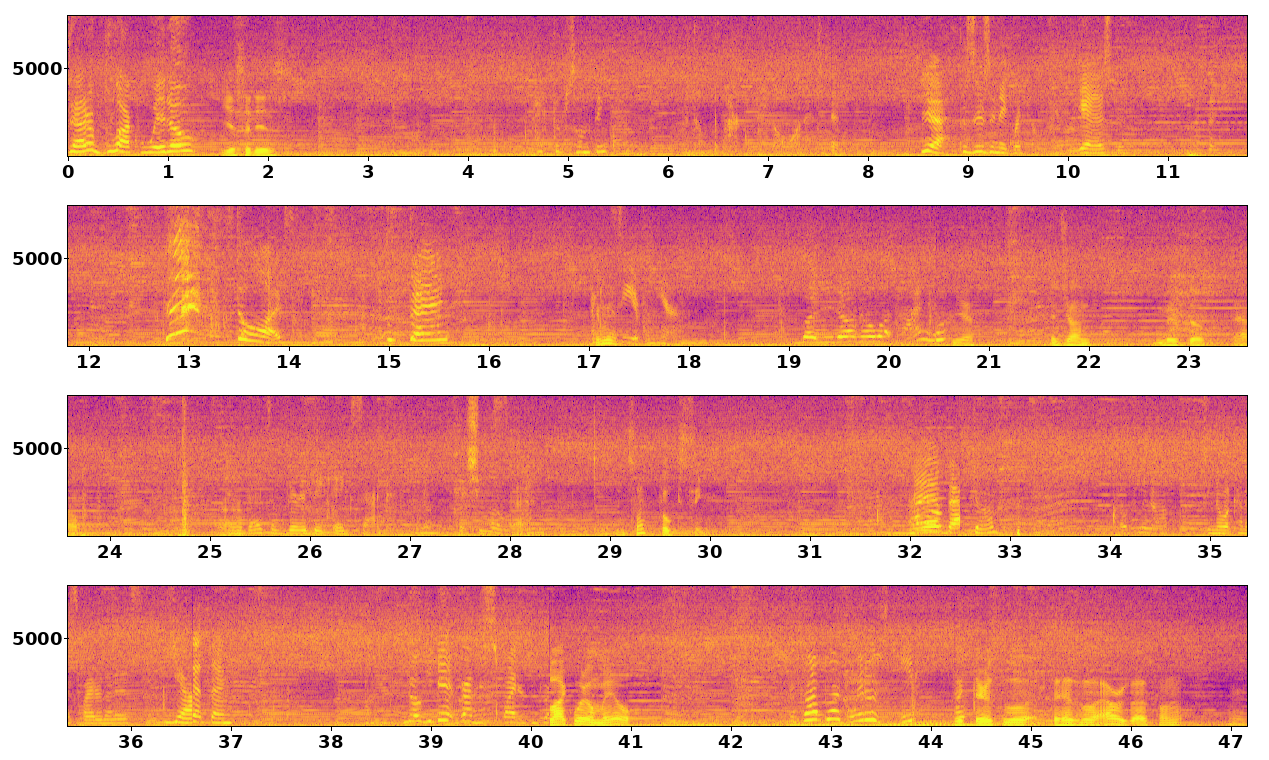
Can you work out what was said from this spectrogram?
that a black widow? Yes, it is. I picked up something with a black widow on it. Yeah, because there's an egg right there. Yeah, it's good. Stop! The thing. I can here. see it from here. But you don't know what time is. Yeah. And John moved up out. And that's a very big egg sac Yeah. that she's. Uh, It's not focusing. Yeah, back jump. hopefully not. Do you know what kind of spider that is? Yeah. That thing. No, he didn't grab the spider. He Black Widow male. I thought black widows eat. Look, there's the little, it has a little hourglass on it. There.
